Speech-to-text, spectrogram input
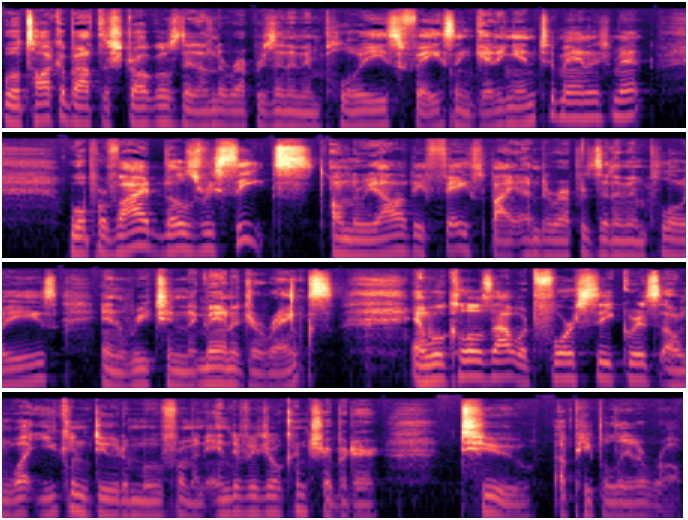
We'll talk about the struggles that underrepresented employees face in getting into management. We'll provide those receipts on the reality faced by underrepresented employees in reaching the manager ranks. And we'll close out with four secrets on what you can do to move from an individual contributor to a people leader role.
